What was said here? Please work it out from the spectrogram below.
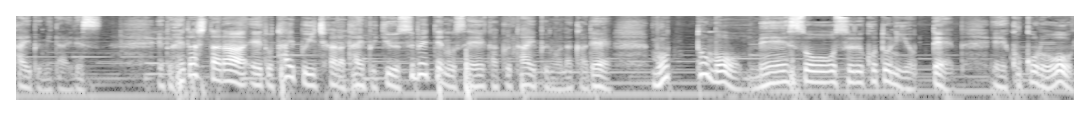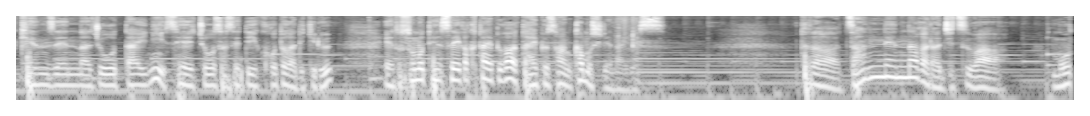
タイプみたいです。えっと、下手したら、えっと、タイプ1からタイプ9全ての性格タイプの中で最も瞑想をすることによって、えー、心を健全な状態に成長させていくことができる、えっと、その性格タイプがタイプ3かもしれないです。ただ残念ながら実は最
